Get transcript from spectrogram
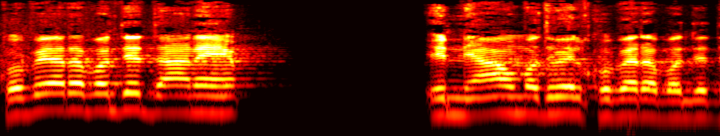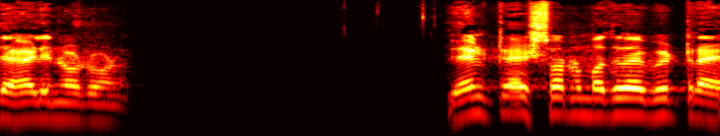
ಕುಬೇರ ಬಂದಿದ್ದಾನೆ. ಇನ್ಯಾವ ಮದುವೆಯಲ್ಲಿ ಕುಬೇರ ಬಂದಿದ್ದೆ ಹೇಳಿ ನೋಡೋಣ. ವೆಂಕಟೇಶ್ವರನ ಮದುವೆ ಬಿಟ್ರೆ,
